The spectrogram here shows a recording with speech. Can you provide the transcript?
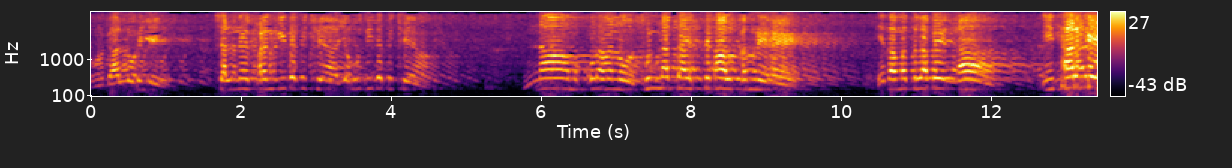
ہوں گل ہوئی چلنے فرنگی دے پیچھے ہاں یہودی دے پیچھے ہاں۔ نام قرآن و سنت کا استعمال کرنے ہیں۔ یہ مطلب ہے نام۔ ادھر کے۔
